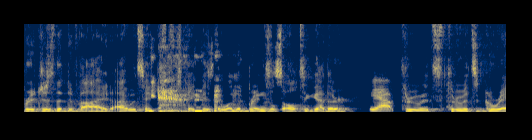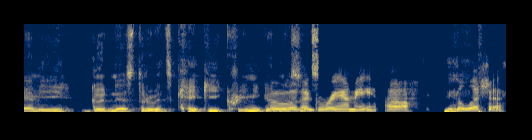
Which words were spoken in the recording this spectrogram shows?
bridges the divide. I would say cheesecake is the one that brings us all together. Yeah. Through its through its Grammy goodness, through its cakey, creamy goodness. Oh, the it's, Grammy. Oh, delicious.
